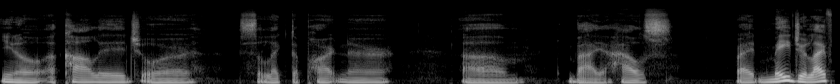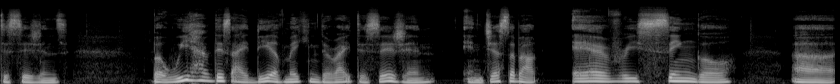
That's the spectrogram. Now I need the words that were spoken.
you know, a college or select a partner, um, buy a house, right? Major life decisions. But we have this idea of making the right decision in just about every single uh,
